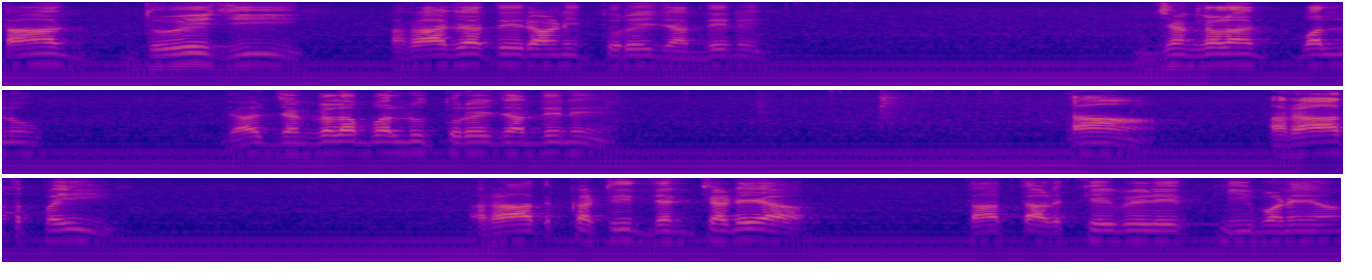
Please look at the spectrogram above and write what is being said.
ਤਾਂ ਦੋਏ ਜੀ ਰਾਜਾ ਤੇ ਰਾਣੀ ਤੁਰੇ ਜਾਂਦੇ ਨੇ। ਜੰਗਲਾਂ ਵੱਲ ਨੂੰ, ਜਾਂ ਜੰਗਲਾਂ ਵੱਲ ਨੂੰ ਤੁਰੇ ਜਾਂਦੇ ਨੇ। ਤਾਂ ਰਾਤ ਪਈ। ਰਾਤ ਕੱਟੀ ਦਿਨ ਚੜਿਆ ਤਾਂ ਤੜਕੇ ਵੇਲੇ ਕੀ ਬਣਿਆ?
